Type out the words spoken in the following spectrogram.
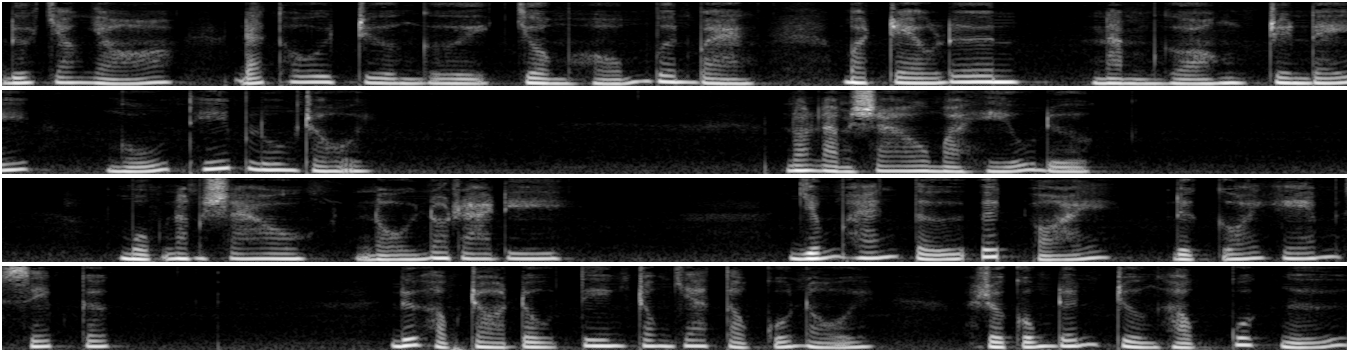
đứa cháu nhỏ đã thôi trường người chồm hổm bên bàn mà trèo lên nằm gọn trên đấy ngủ thiếp luôn rồi. Nó làm sao mà hiểu được. Một năm sau, nội nó ra đi. Giấm hán tử ít ỏi được gói ghém xếp cất. Đứa học trò đầu tiên trong gia tộc của nội, rồi cũng đến trường học quốc ngữ,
